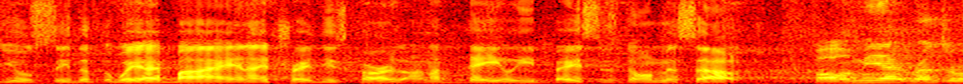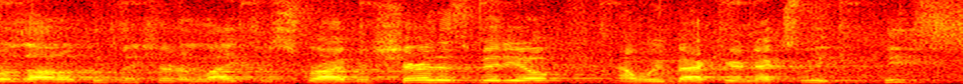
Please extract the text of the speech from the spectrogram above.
You'll see that the way I buy and I trade these cars on a daily basis. Don't miss out. Follow me at Renzo Rossato. Please make sure to like, subscribe, and share this video. And we'll be back here next week. Peace.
